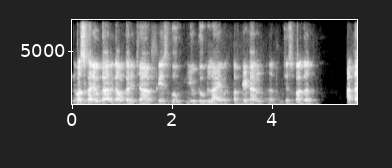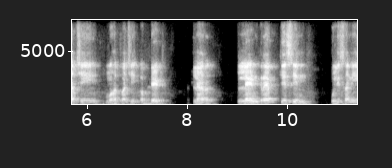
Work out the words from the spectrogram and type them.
नमस्कार येवकार. गांवकारीच्या फेसबुक युट्यूब लाईव्ह अपडेटान तुमचे स्वागत. आताची महत्वाची अपडेट म्हटल्यार लँड ग्रॅब केसीन पुलिसांनी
